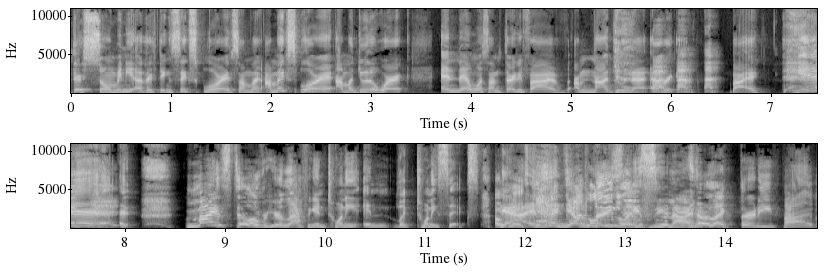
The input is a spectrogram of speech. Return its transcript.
There's so many other things to explore. And so I'm like, I'm gonna explore it. I'm gonna do the work. And then once I'm 35, I'm not doing that ever again. Bye. Yeah. Maya's still over here laughing in 20 in like 26. Okay. Yeah, and- and young Kathleen person. Lacy and I are like 35.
